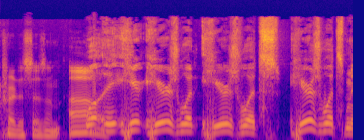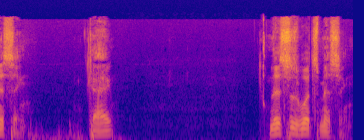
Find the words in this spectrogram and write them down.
criticism. Um, well, here, here's what here's what's here's what's missing. Okay, this is what's missing,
